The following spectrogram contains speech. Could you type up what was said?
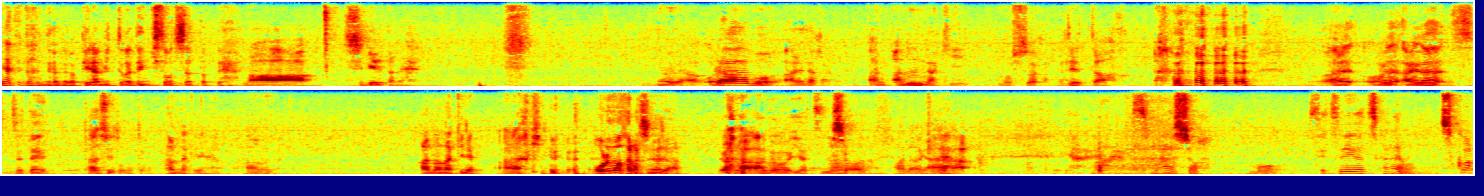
やってたんだよ。だからピラミッドが電気装置だったって。ああしびれたね。でもいや俺はもうあれだから。ねあアヌンナキの人だからね。出た。あれ俺あれが絶対正しいと思ってる。あんだけね。あの穴泣きね。穴開き俺の話ねじゃあ。あのやつでしょ。穴開きね。いやそうでしょ。もう説明がつかないもん。つか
